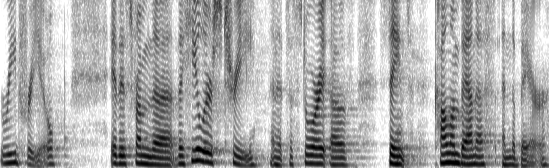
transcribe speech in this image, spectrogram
read for you. It is from the, the Healer's Tree, and it's a story of Saint Columbanus and the bear.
